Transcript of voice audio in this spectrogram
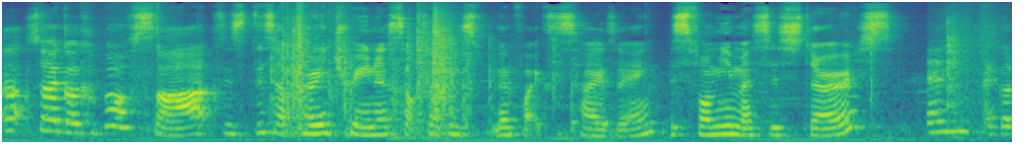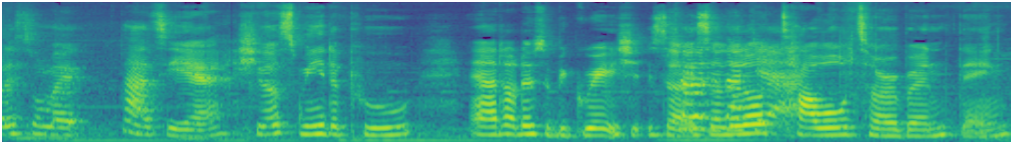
Uh, so I got a couple of socks. It's this apparently trainer socks. I think it's meant for exercising. It's for me and my sisters. And I got this for my 大姐. She loves me the pool, And I thought this would be great. She, it's a, it's a little towel turban thing.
